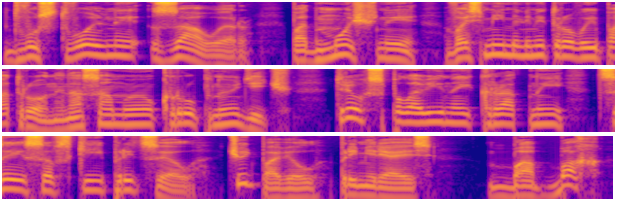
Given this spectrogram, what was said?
Двуствольный Зауэр под мощные 8-миллиметровые патроны на самую крупную дичь. Трех с половиной кратный цейсовский прицел. Чуть повел, примеряясь. Бабах!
